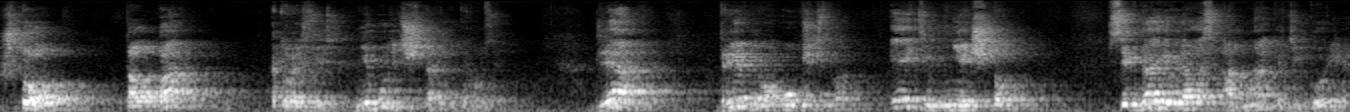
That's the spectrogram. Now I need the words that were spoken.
что толпа, которая здесь, не будет считать угрозой. Для древнего общества этим нечто всегда являлась одна категория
